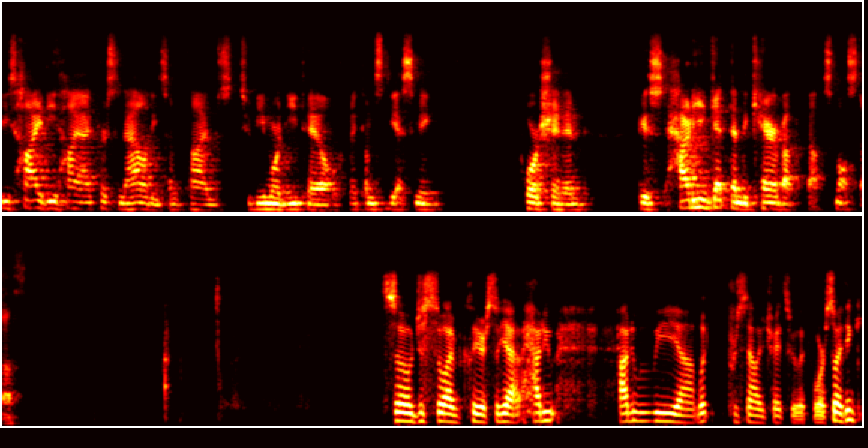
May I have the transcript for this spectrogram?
these high D, high I personalities sometimes to be more detailed when it comes to the estimating portion. And I guess how do you get them to care about, about the small stuff? So just so I'm clear, so yeah, how do how do we uh, what personality traits we look for? So I think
